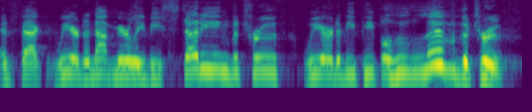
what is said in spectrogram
In fact, we are to not merely be studying the truth, we are to be people who live the truth.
